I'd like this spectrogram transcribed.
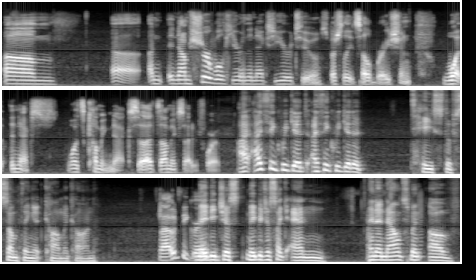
Um, uh, and, and I'm sure we'll hear in the next year or two, especially at Celebration, what the next what's coming next. So that's I'm excited for it. I, I think we get I think we get a taste of something at Comic Con. That would be great. Maybe just maybe just like an an announcement of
